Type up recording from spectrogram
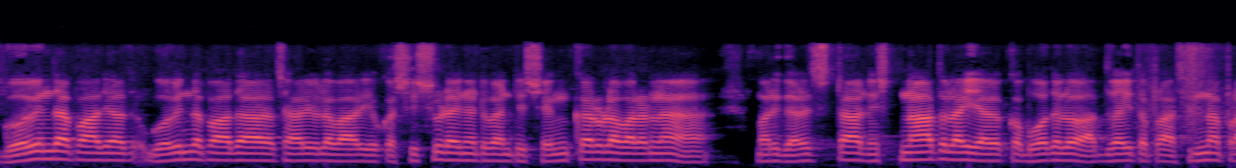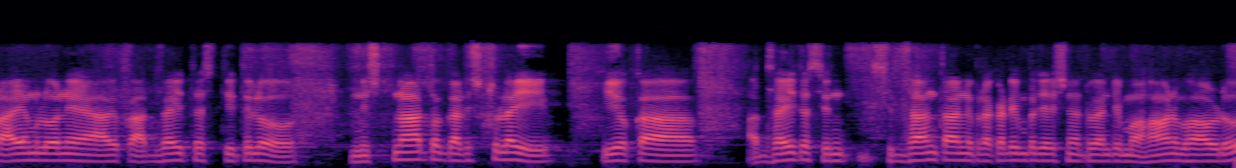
గోవింద పాద గోవింద పాదాచార్యుల వారి యొక్క శిష్యుడైనటువంటి శంకరుల వలన మరి గరిష్ట నిష్ణాతులై ఆ యొక్క బోధలో అద్వైత ప్రా చిన్న ప్రాయంలోనే ఆ యొక్క అద్వైత స్థితిలో నిష్ణాత గరిష్ఠులై ఈ యొక్క అద్వైత సిన్- సిద్ధాంతాన్ని ప్రకటింపజేసినటువంటి మహానుభావుడు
